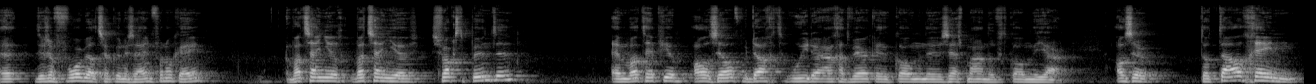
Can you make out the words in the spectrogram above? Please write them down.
uh, dus een voorbeeld zou kunnen zijn van, oké, wat, zijn je, wat zijn je zwakste punten? En wat heb je al zelf bedacht hoe je eraan gaat werken de komende zes maanden of het komende jaar? Als er totaal geen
